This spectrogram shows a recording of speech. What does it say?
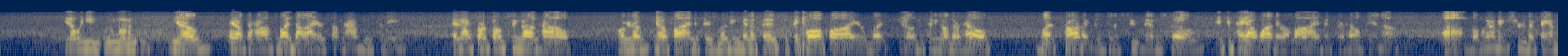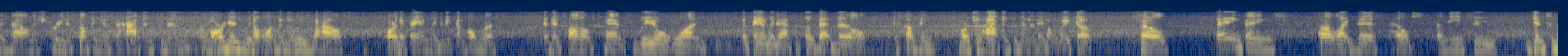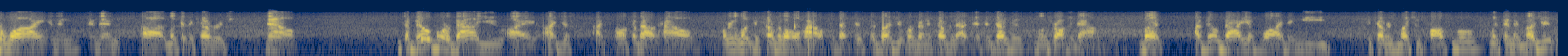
you know we need we want to you know pay off the house if I die or something happens to me, and I start focusing on how we're going to, you know, find if there's living benefits, if they qualify, or what, you know, depending on their health, what product is going to suit them so it can pay out while they're alive if they're healthy enough. Um, but we want to make sure their family's not on the street if something is to happen to them for mortgage. We don't want them to lose the house or their family to become homeless. If it's final expense, we don't want the family to have to foot that bill if something were to happen to them and they don't wake up. So saying things uh, like this helps for me to get to the why and then and then uh, look at the coverage. Now, to build more value, I I just I talk about how we're going to look to cover the whole house. If that fits the budget, we're going to cover that. If it doesn't, we'll drop it down. But I build value of why they need to cover as much as possible within their budget.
